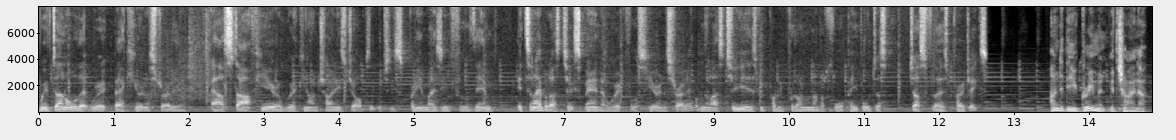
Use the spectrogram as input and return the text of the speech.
We've done all that work back here in Australia. Our staff here are working on Chinese jobs, which is pretty amazing for them. It's enabled us to expand our workforce here in Australia. In the last two years, we've probably put on another four people just, just for those projects. Under the agreement with China,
